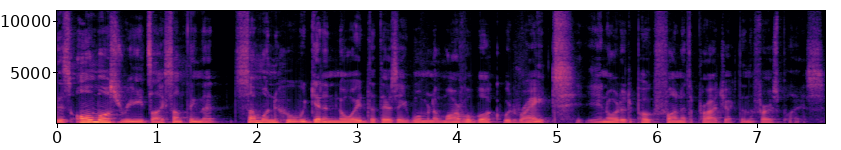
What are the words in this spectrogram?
this almost reads like something that someone who would get annoyed that there's a Woman of Marvel book would write in order to poke fun at the project in the first place.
